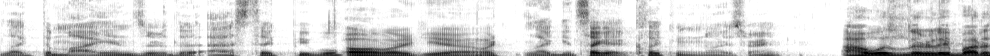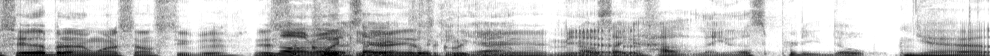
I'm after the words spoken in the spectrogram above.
like the Mayans or the Aztec people. Oh, like yeah, like Like it's like a clicking noise, right? I was literally about to say that, but I didn't want to sound stupid. It's no, the no, clicking, it's like right? a It's the clicking. clicking, yeah. right? And I was like, how, like that's pretty dope. Yeah,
